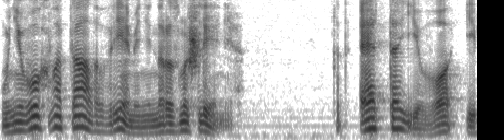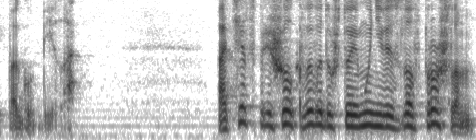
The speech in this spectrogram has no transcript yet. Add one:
у него хватало времени на размышления. Это его и погубило. Отец пришел к выводу, что ему не везло в прошлом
